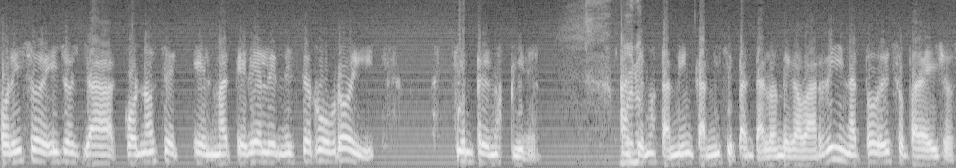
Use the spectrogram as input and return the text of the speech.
por eso ellos ya conocen el material en ese rubro y siempre nos piden. Hacemos también camisa y pantalón de gabardina, todo eso para ellos.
